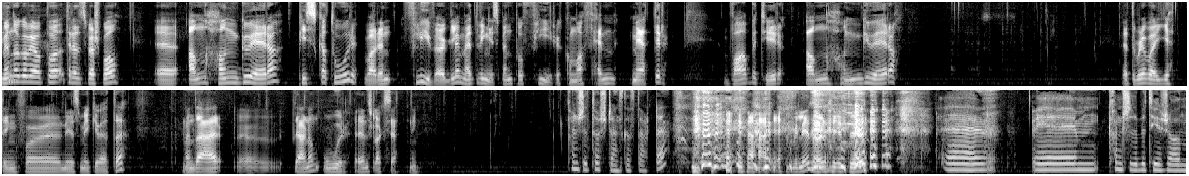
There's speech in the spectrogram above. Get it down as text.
Men nå går vi over på tredje spørsmål. Eh, Anhanguera piscator var en flyveøgle med et vingespenn på 4,5 meter. Hva betyr anhanguera? Dette blir bare gjetting for de som ikke vet det. Men det er, eh, det er noen ord. Det er en slags setning. Kanskje Torstein skal starte? Nei, Emily, nå er det din tur. Eh, eh, kanskje det betyr sånn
